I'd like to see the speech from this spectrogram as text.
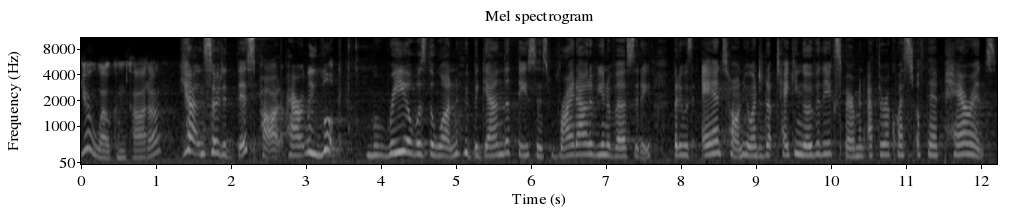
You're welcome, Carter. Yeah, and so did this part, apparently. Look, Maria was the one who began the thesis right out of university, but it was Anton who ended up taking over the experiment at the request of their parents.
